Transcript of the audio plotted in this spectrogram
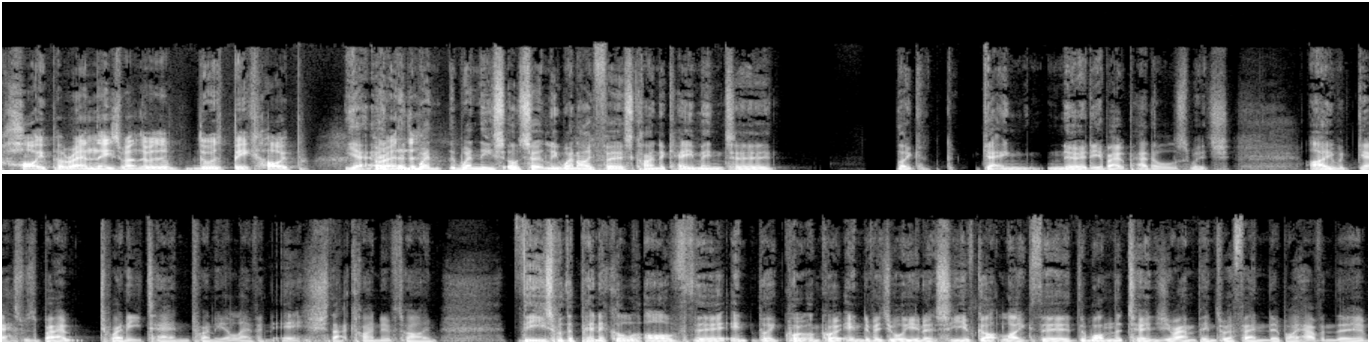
hype around these weren't there? there was there was big hype Yeah, and, and when when these, or certainly when I first kind of came into like getting nerdy about pedals, which I would guess was about 2010, 2011 ish, that kind of time. These were the pinnacle of the in, like quote unquote individual units. So you've got like the the one that turns your amp into a Fender by having the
